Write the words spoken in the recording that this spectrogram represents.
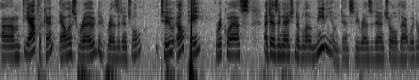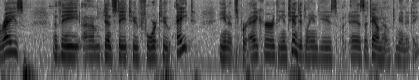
Um, The applicant, Ellis Road Residential 2 LP, requests a designation of low-medium density residential that would raise the um, density to four to eight units per acre. The intended land use is a townhome community.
